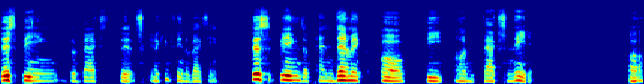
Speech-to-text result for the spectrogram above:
this being the vaccine. This I keep saying the vaccine. This being the pandemic of the unvaccinated. Uh,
